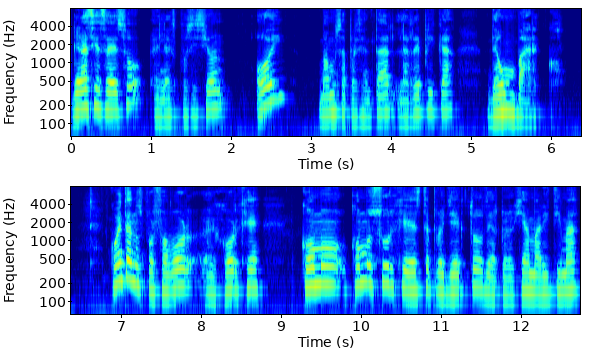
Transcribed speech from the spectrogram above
Gracias a eso, en la exposición, hoy vamos a presentar la réplica de un barco. Cuéntanos, por favor, eh, Jorge, ¿Cómo, ¿Cómo surge este proyecto de arqueología marítima?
